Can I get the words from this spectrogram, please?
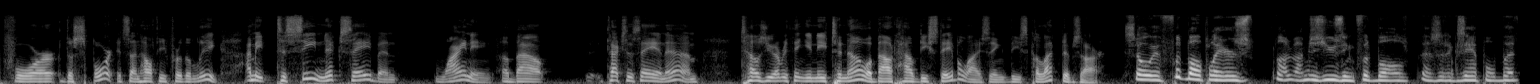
for the sport. It's unhealthy for the league. I mean, to see Nick Saban whining about Texas A&M tells you everything you need to know about how destabilizing these collectives are. So if football players, I'm I'm just using football as an example, but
